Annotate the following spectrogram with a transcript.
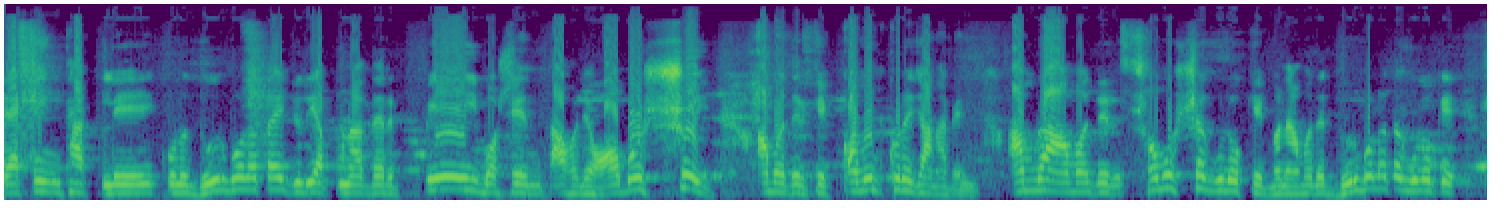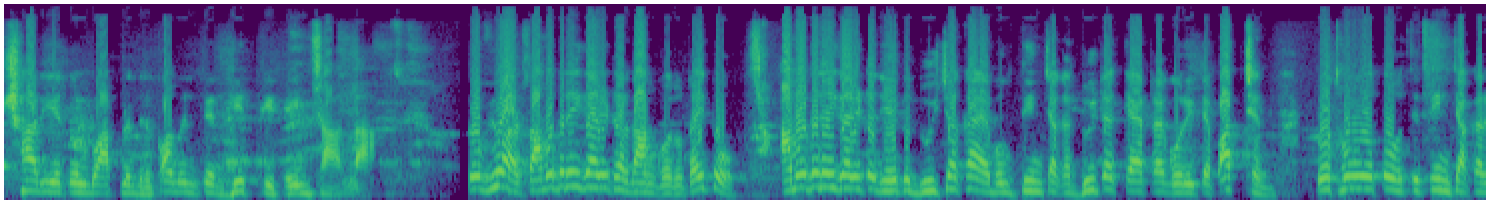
ল্যাকিং থাকলে, কোনো দুর্বলতায় যদি আপনাদের পেয়েই বসেন, তাহলে অবশ্যই আমাদেরকে কমেন্ট করে জানাবেন। আমরা আমাদের সমস্যাগুলোকে মানে আমাদের দুর্বলতাগুলোকে সারিয়ে তুলবো আপনাদের কমেন্টের ভিত্তিতে, ইনশাআল্লাহ। তো ভিউয়ার্স আমাদের এই গাড়িটার দাম কত, তাই তো? আমাদের এই গাড়িটা যেহেতু দুই চাকা এবং তিন চাকা দুইটা ক্যাটাগরিতে পাচ্ছেন, প্রথমত হচ্ছে তিন চাকার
